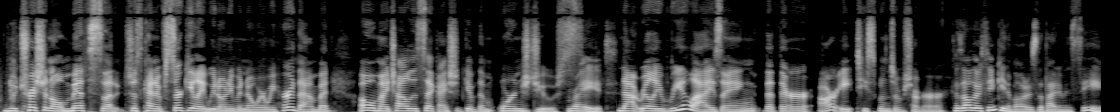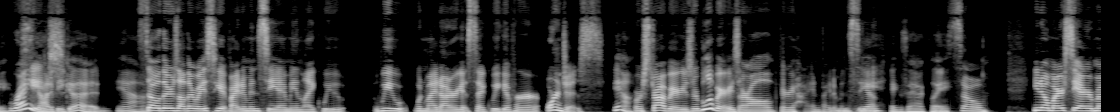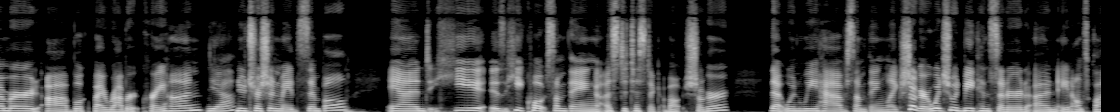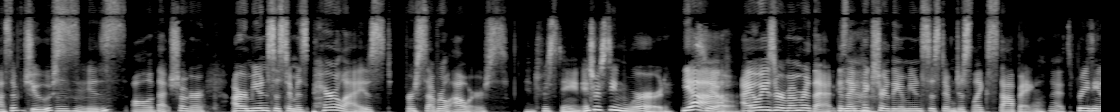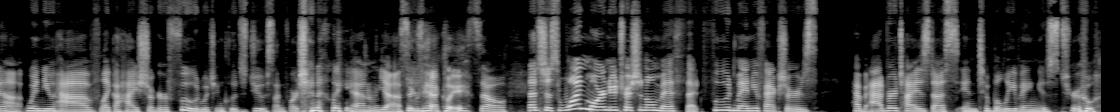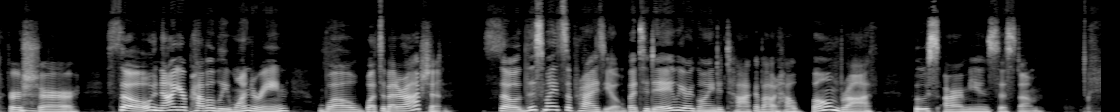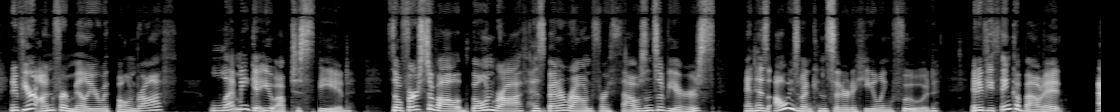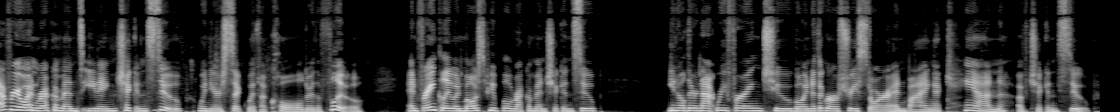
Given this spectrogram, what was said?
nutritional myths that just kind of circulate. We don't even know where we heard them, but oh, my child is sick. I should give them orange juice. Right. Not really realizing that there are eight teaspoons of sugar. Because all they're thinking about is the vitamin C. Right. Got to be good. Yeah. So there's other ways to get vitamin C. I mean, like we, we, when my daughter gets sick, we give her oranges. Yeah. Or strawberries or blueberries are all very high in vitamin C. Yeah, exactly. So, you know, Marcy, I remember a book by Robert Crayhon. Yeah. Nutrition Made Simple. Mm-hmm. And he is he quotes something, a statistic about sugar, that when we have something like sugar, which would be considered an eight ounce glass of juice, mm-hmm. is all of that sugar, our immune system is paralyzed for several hours. Interesting. Interesting word. Yeah. Too. I always remembered that because yeah. I picture the immune system just like stopping. Yeah, it's freezing up. When you have like a high sugar food, which includes juice, unfortunately. And yes, exactly. so that's just one more nutritional myth that food manufacturers have advertised us into believing is true. For sure. So now you're probably wondering, well, what's a better option? So, this might surprise you, but today we are going to talk about how bone broth boosts our immune system. And if you're unfamiliar with bone broth, let me get you up to speed. So, first of all, bone broth has been around for thousands of years and has always been considered a healing food. And if you think about it, everyone recommends eating chicken soup when you're sick with a cold or the flu. And frankly, when most people recommend chicken soup, you know, they're not referring to going to the grocery store and buying a can of chicken soup.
